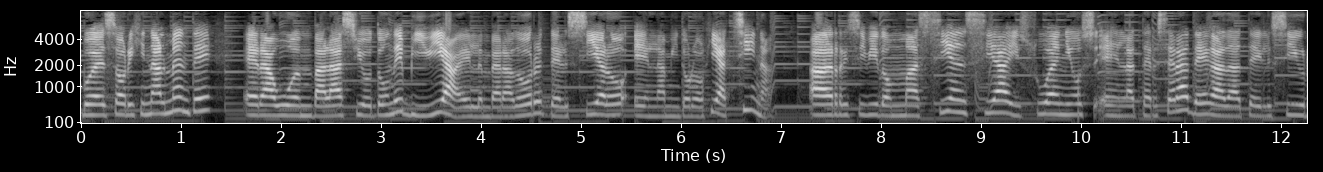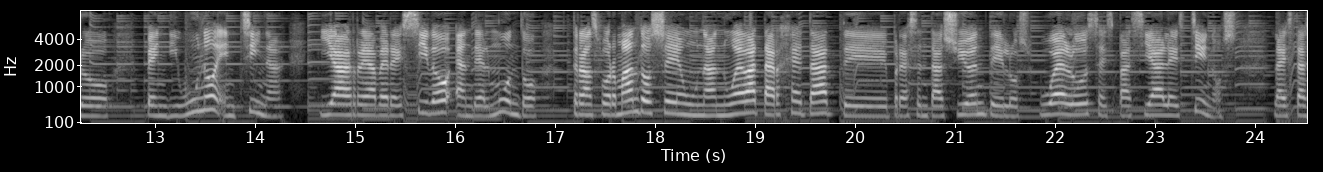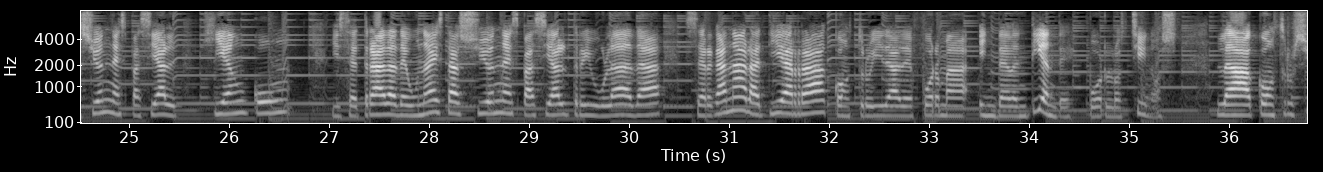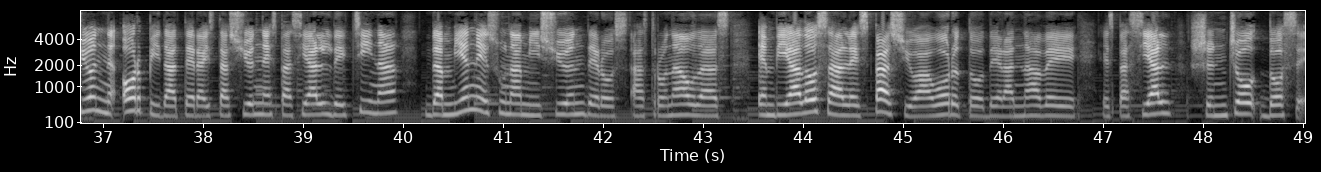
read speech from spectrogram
Pues originalmente era un palacio donde vivía el emperador del cielo en la mitología china ha recibido más ciencia y sueños en la tercera década del siglo XXI en China y ha reaparecido en el mundo, transformándose en una nueva tarjeta de presentación de los vuelos espaciales chinos, la Estación Espacial Tiangong, y se trata de una estación espacial tribulada cercana a la Tierra construida de forma independiente por los chinos. La construcción órbita de la Estación Espacial de China también es una misión de los astronautas enviados al espacio a bordo de la nave espacial Shenzhou 12.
